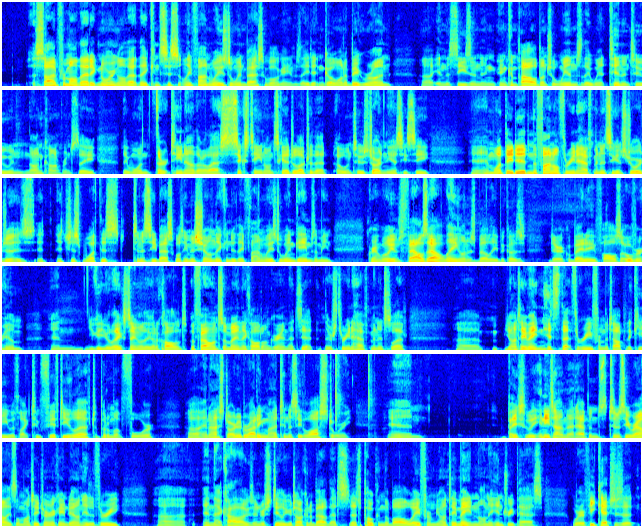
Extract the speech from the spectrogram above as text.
aside from all that, ignoring all that, they consistently find ways to win basketball games. They didn't go on a big run. Uh, in the season and, and compile a bunch of wins, they went ten and two in non-conference. They They won 13 out of their last 16 on schedule after that 0 2 start in the SEC. And, what they did in the final three and a half minutes against Georgia is it, it's just what this Tennessee basketball team has shown they can do. They find ways to win games. I mean, Grant Williams fouls out laying on his belly because Derek Ogbeide falls over him. And you get your legs tangled. They got to call a foul on somebody, and they call it on Grant. That's it. There's three and a half minutes left. Uh, Yante Maten hits that three from the top of the key with like 250 left to put them up four. Uh, and I started writing my Tennessee loss story. And basically, anytime that happens, Tennessee rallies. Lamonte Turner came down, hit a three. Uh, and that Kyle Alexander steal you're talking about, that's that's poking the ball away from Yante Maten on an entry pass, where if he catches it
